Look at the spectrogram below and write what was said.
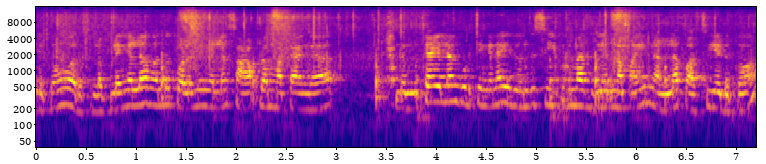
எடுக்கும். ஒரு சில பிள்ளைங்கள்லாம் வந்து குழந்தைங்கள்லாம் சாப்பிட மாட்டாங்க. இந்த மிட்டாயெல்லாம் கொடுத்தீங்கன்னா இது வந்து சீக்கிரமாக ஜீரணமாகி நல்லா பசி எடுக்கும்.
